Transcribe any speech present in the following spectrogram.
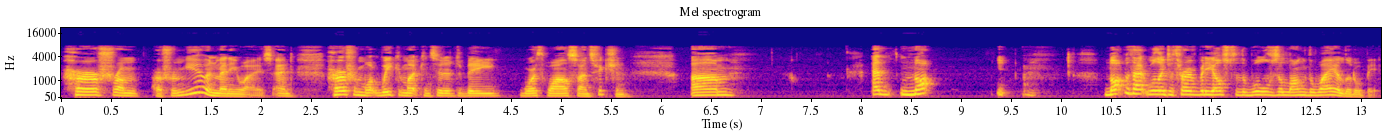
her from her from you in many ways, and her from what we might consider to be worthwhile science fiction, um, and not not without willing to throw everybody else to the wolves along the way a little bit.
